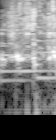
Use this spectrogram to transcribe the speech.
you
